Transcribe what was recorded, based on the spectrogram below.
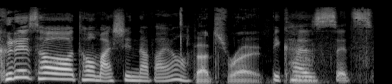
그래서 더 맛있나 봐요. That's right. Because it's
